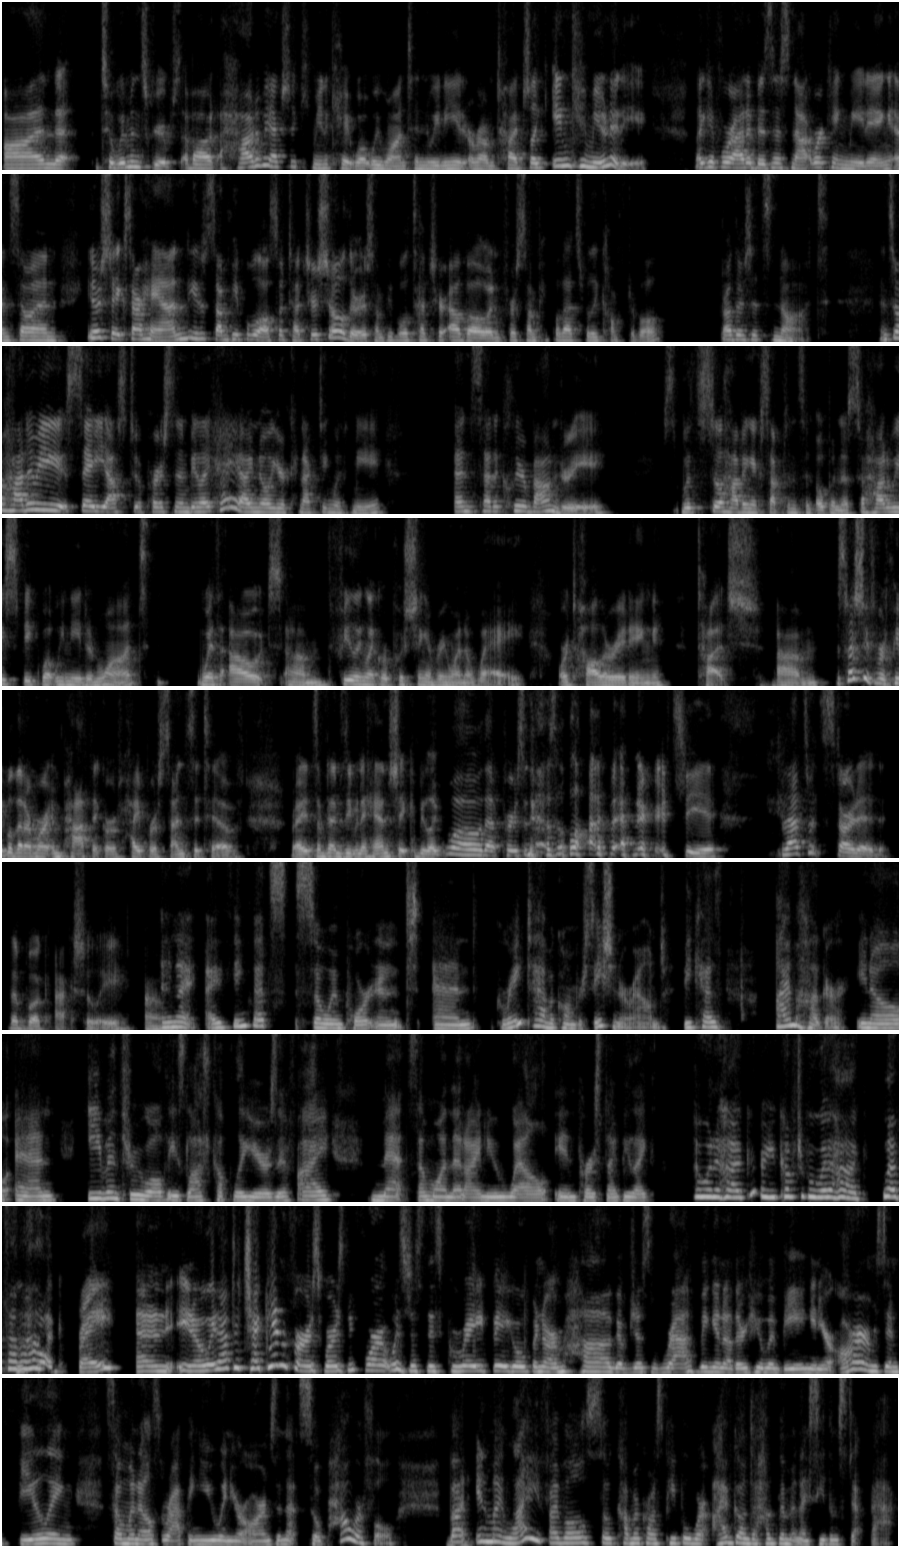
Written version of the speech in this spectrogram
on to women's groups about how do we actually communicate what we want and we need around touch, like in community Like if we're at a business networking meeting and someone, you know, shakes our hand, you know, some people will also touch your shoulder, some people will touch your elbow. And for some people, that's really comfortable. For others, it's not. And so, how do we say yes to a person and be like, hey, I know you're connecting with me and set a clear boundary with still having acceptance and openness? So, how do we speak what we need and want without um, feeling like we're pushing everyone away or tolerating touch, um, especially for people that are more empathic or hypersensitive, right? Sometimes even a handshake can be like, whoa, that person has a lot of energy. That's what started the book, actually. Um, and I, I think that's so important and great to have a conversation around because I'm a hugger, you know, and even through all these last couple of years, if I met someone that I knew well in person, I'd be like, I want a hug. Are you comfortable with a hug? Let's have a mm-hmm. hug. Right. And, you know, we'd have to check in first. Whereas before it was just this great big open arm hug of just wrapping another human being in your arms and feeling someone else wrapping you in your arms. And that's so powerful. But mm-hmm. in my life, I've also come across people where I've gone to hug them and I see them step back.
